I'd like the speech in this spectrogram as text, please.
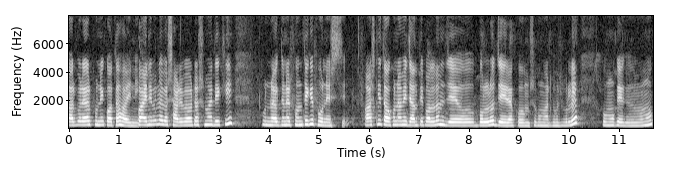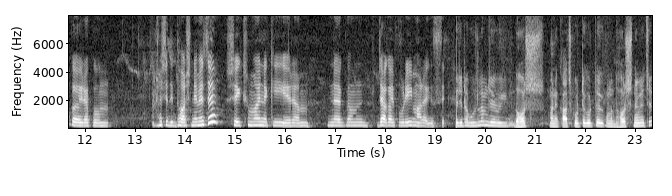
তারপরে আর ফোনে কথা হয়নি। পাইনি বলে এবার সাড়ে বারোটার সময় দেখি অন্য একজনের ফোন থেকে ফোন এসছে। আসলে তখন আমি জানতে পারলাম যে ও বলল যে এরকম সুকুমার ঘোষ বলে অমুক অমুক এরকম সেদিন ধস নেমেছে, সেই সময় নাকি এরম একদম জায়গায় পড়েই মারা গেছে। যেটা বুঝলাম যে ওই ধস মানে কাজ করতে করতে কোনো ধস নেমেছে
